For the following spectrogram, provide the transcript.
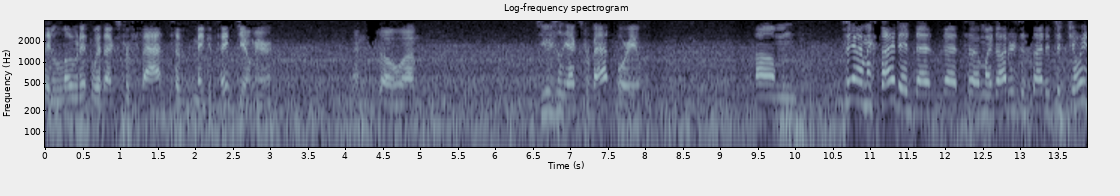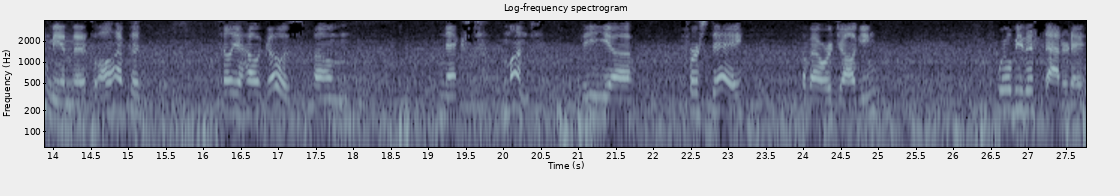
They load it with extra fat to make it taste yummier, and so um, it's usually extra bad for you. Um, so yeah, I'm excited that that uh, my daughter decided to join me in this. I'll have to tell you how it goes um, next month. The uh, first day of our jogging will be this Saturday.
